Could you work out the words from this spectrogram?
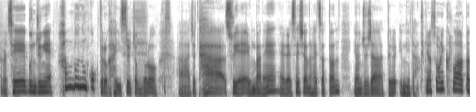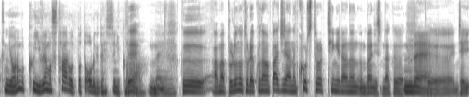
그렇죠. 세분 중에 한 분은 꼭 들어가 있을 정도로 아주 다수의 음반에 세션을 했었던 연주자들입니다. 특히나 소니 클락 같은 경우는 뭐 그 이후에 뭐 스타로 또 떠오르기도 했으니까. 네. 음, 그 아마 블루노트 레코드 하면 빠지지 않은 Cool Struttin'이라는 음반이 있습니다. 그, 네. 그 이제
